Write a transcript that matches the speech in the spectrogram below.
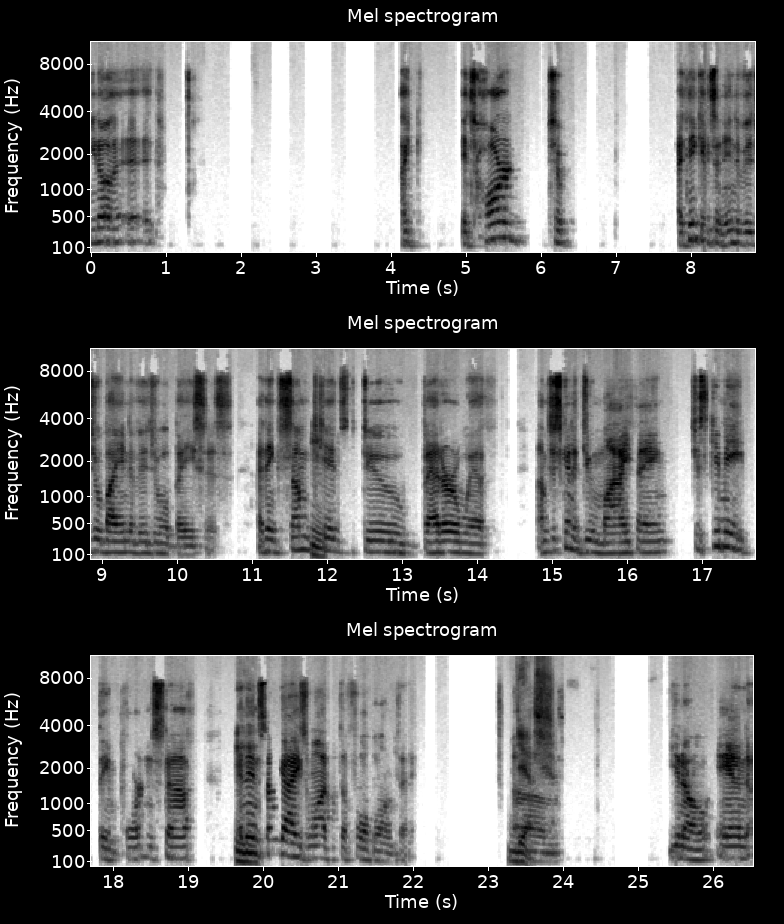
you know, it, I, it's hard to, I think it's an individual by individual basis. I think some mm. kids do better with, I'm just going to do my thing. Just give me the important stuff. Mm-hmm. And then hmm. some guys want the full blown thing. Yes. Um, you know, and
